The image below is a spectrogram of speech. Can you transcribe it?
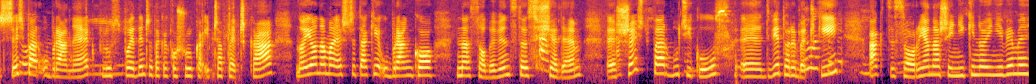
sześć par ubranek plus pojedyncza taka koszulka i czapeczka. No i ona ma jeszcze takie ubranko na sobie, więc to jest siedem. E, Sześć par bucików, e, dwie torebeczki, akcesoria, naszyjniki, no i nie wiemy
